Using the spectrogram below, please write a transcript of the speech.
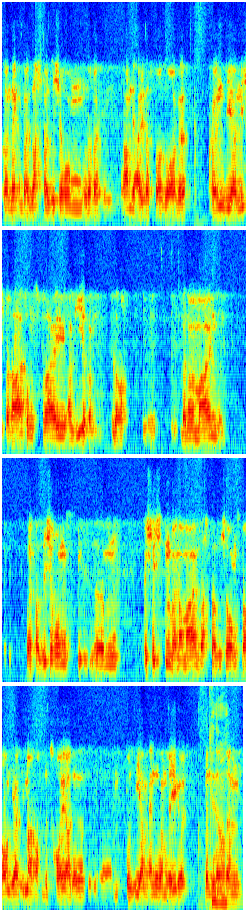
dran denken, bei Sachversicherungen oder bei, im Rahmen der Altersvorsorge, können Sie ja nicht beratungsfrei agieren. Oder auch äh, bei normalen bei Versicherungsgeschichten, ähm, bei normalen Sachversicherungen brauchen Sie halt immer auch einen Betreuer, der das äh, für Sie am Ende dann regelt. Wenn genau. Sie das dann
